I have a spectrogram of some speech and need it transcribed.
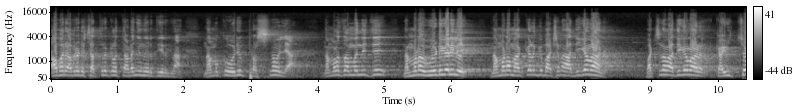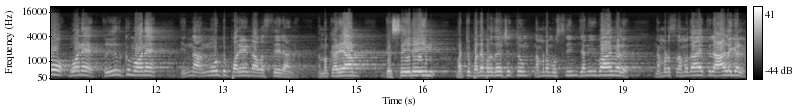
അവർ അവരുടെ ശത്രുക്കളെ തടഞ്ഞു നിർത്തിയിരുന്ന. നമുക്ക് ഒരു പ്രശ്നമില്ല നമ്മളെ സംബന്ധിച്ച് നമ്മുടെ വീടുകളിൽ നമ്മുടെ മക്കൾക്ക് ഭക്ഷണം അധികമാണ്. ഭക്ഷണം അധികമാണ്. കഴിച്ചോ മോനെ തീർക്കും മോനെ എന്ന് അങ്ങോട്ട് പറയേണ്ട അവസ്ഥയിലാണ്. നമുക്കറിയാം ഗസയിലെയും മറ്റു പല പ്രദേശത്തും നമ്മുടെ മുസ്ലിം ജനവിഭാഗങ്ങൾ നമ്മുടെ സമുദായത്തിലെ ആളുകൾ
